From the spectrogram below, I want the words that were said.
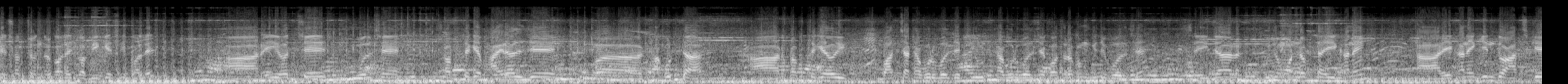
কেশবচন্দ্র কলেজ বা বিকেসি কলেজ। আর এই হচ্ছে, বলছে সব থেকে ভাইরাল যে ঠাকুরটা, আর সব থেকে ওই বাচ্চা ঠাকুর বলছে কিউট ঠাকুর বলছে, কত রকম কিছু বলছে, সেইটার পুজো মণ্ডপটা এইখানেই। আর এখানে কিন্তু আজকে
